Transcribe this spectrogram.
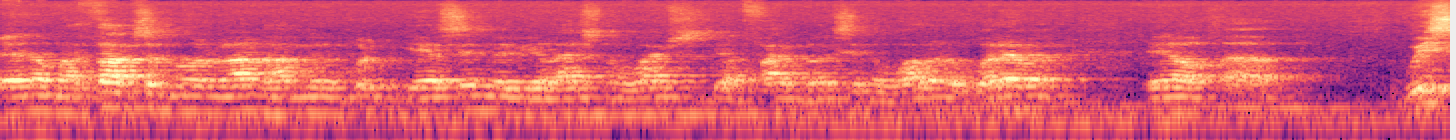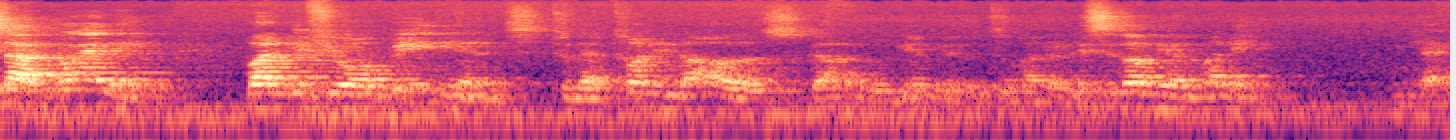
You know, my thoughts are going around I'm going to put the gas in. Maybe I'll ask my wife, she's got five bucks in the wallet or whatever. You know, uh, we start planning. But if you're obedient to that $20, God will give you the 200 This is only on money. Okay?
